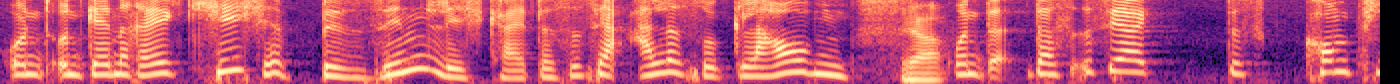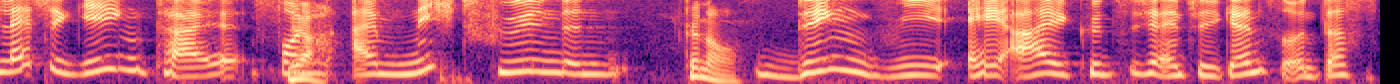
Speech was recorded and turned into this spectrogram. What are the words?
und, und generell Kirche, Besinnlichkeit, das ist ja alles so Glauben. Ja. Und das ist ja das komplette Gegenteil von Ja. einem nicht fühlenden genau. Ding wie AI, künstliche Intelligenz. Und das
